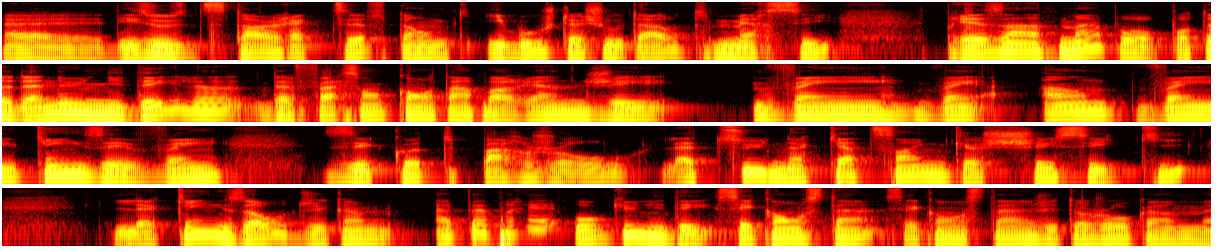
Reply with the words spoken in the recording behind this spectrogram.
des auditeurs actifs. Donc, Ibu, je te shoot out. Merci. Présentement, pour, pour te donner une idée, là, de façon contemporaine, j'ai 20, 20, entre 20, 15 et 20 écoutes par jour. Là-dessus, il y en a 4-5 que je sais c'est qui. Le 15 autres, j'ai comme à peu près aucune idée. C'est constant, c'est constant. J'ai toujours comme,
